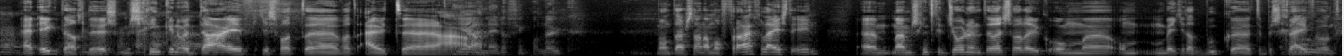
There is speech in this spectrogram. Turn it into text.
Ah. En ik dacht dus, misschien kunnen we daar eventjes wat, eh, wat uit eh, halen. Ja, nee, dat vind ik wel leuk. Want daar staan allemaal vragenlijsten in. Ehm, maar misschien vindt Jordan het wel eens wel leuk om, om een beetje dat boek te beschrijven. Oeh, Want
